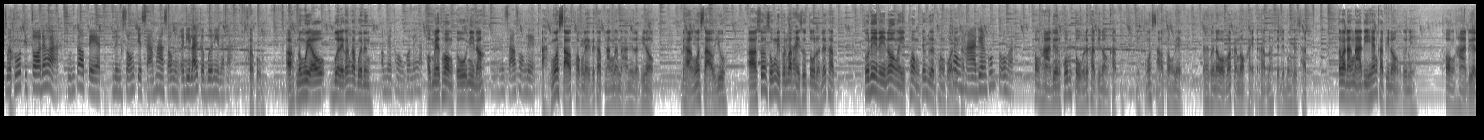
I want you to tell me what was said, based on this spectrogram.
เบอร์โทรติดต่อได้ค่ะ 098 127 3521ไอดีไลน์กับเบอร์นี้แหละค่ะ ครับผมเอาน้องอุ้ยเอาเบอร์อะไรก่อนครับเบอร์หนึ่งเอาแม่ทองก่อนเลยค่ะ เอาแม่ทองตัวนี่เนาะเป็นสาวทองแรกอะงัวสาวทองแหลกเด้อครับหนังหนาๆนี่แหละพี่น้องได้หางัวสาวอยู่อ่าส่วนสูงนี่เพิ่นวัดให้สุดโตเลยเด้อครับ ตัวนี้นี่น้องไอ้ท้องจักเดือนท้องพอทได้องครับหาเดือนครบโตค่ะท้องหาเดือนโค้มโตเด้อครับพี่น้องครับนี่งัวสาวทองแหลก จะให้เพิ่นเอาออกมาข้างนอกให้นะครับเนาะจะได้เบิ่งชัดๆแต่ว่าหนังหนาดีแฮงครับพี่น้องตัวนี้ท้องหาเดือน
